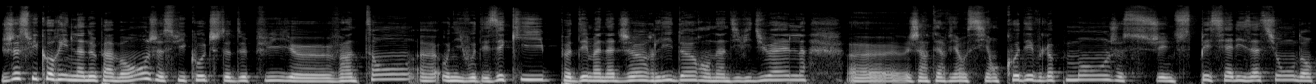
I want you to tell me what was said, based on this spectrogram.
Je suis Corinne Lannepaban, je suis coach depuis 20 euh, ans euh, au niveau des équipes, des managers, leaders en individuel. Euh, j'interviens aussi en co-développement, j'ai une spécialisation dans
